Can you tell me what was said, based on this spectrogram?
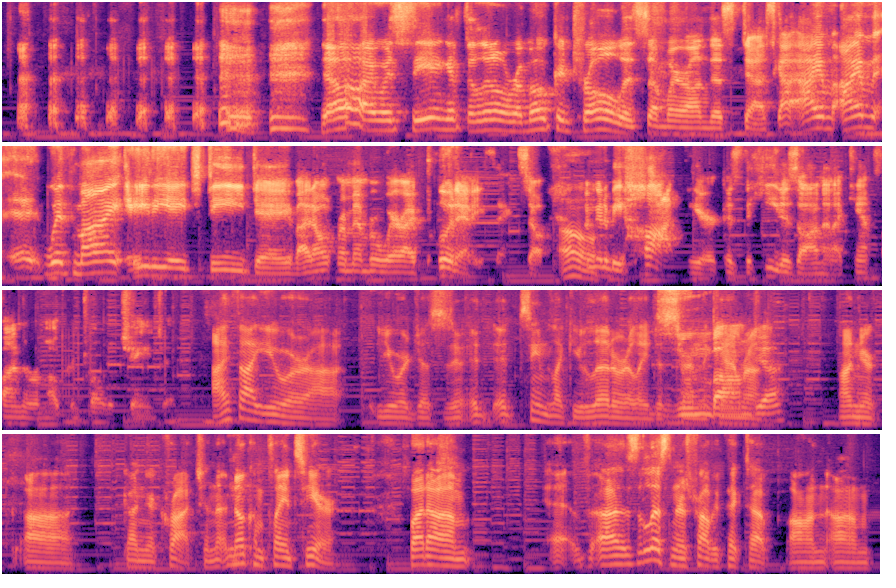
No, I was seeing if the little remote control is somewhere on this desk. I, I'm I'm uh, with my ADHD, Dave. I don't remember where I put anything, so Oh, I'm going to be hot here because the heat is on and I can't find the remote control to change it. I thought you were. Uh, you were just. zo- It, it seemed like you literally just Zoom the camera bombed on your uh, on your crotch, and no complaints here. But um, uh, as the listeners probably picked up on, um,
